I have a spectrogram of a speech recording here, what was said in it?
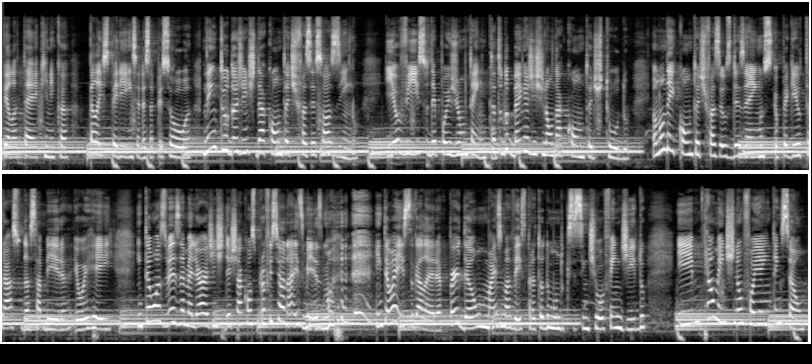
pela técnica, pela experiência dessa pessoa. Nem tudo a gente dá conta de fazer sozinho. E eu vi isso depois de um tempo. Tá tudo bem a gente não dar conta de tudo. Eu não dei conta de fazer os desenhos, eu peguei o traço da sabeira, eu errei. Então, às vezes é melhor a gente deixar com os profissionais mesmo. então é isso, galera. Perdão mais uma vez para todo mundo que se sentiu ofendido e realmente não foi a intenção.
